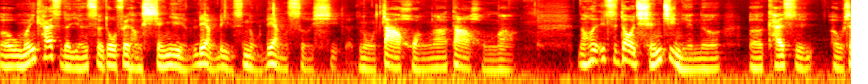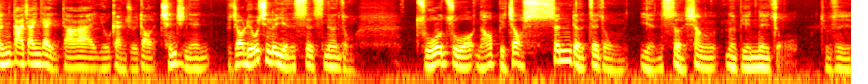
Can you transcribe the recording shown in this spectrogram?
呃，我们一开始的颜色都非常鲜艳亮丽，是那种亮色系的，那种大黄啊、大红啊。然后一直到前几年呢，呃，开始呃，我相信大家应该也大概有感觉到，前几年比较流行的颜色是那种灼灼，然后比较深的这种颜色，像那边那种就是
